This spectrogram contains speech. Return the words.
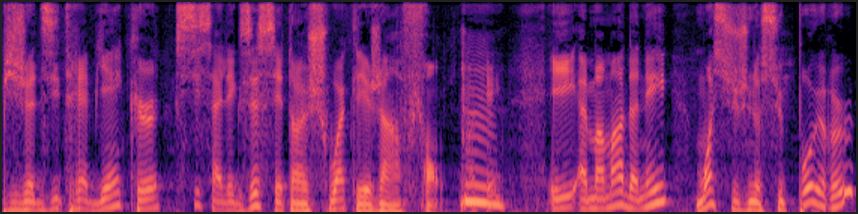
puis je dis très bien que si ça existe, c'est un choix que les gens font. OK? Et à un moment donné, moi, si je ne suis pas heureux,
